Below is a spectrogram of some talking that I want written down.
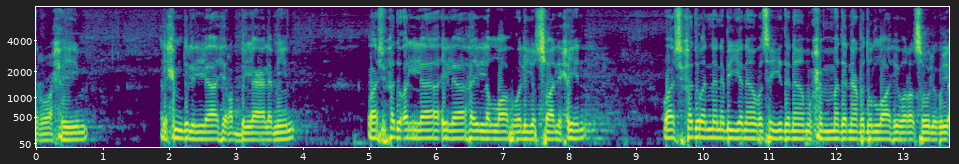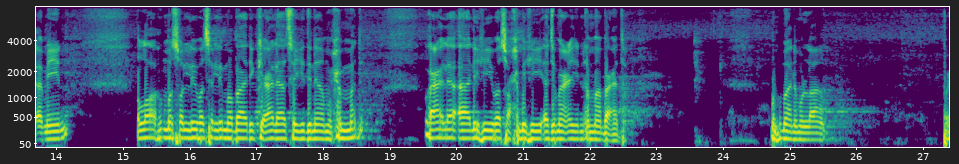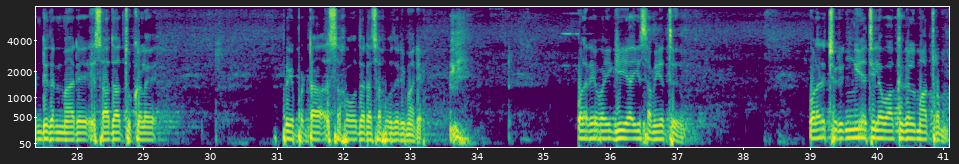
الرحيم الحمد لله رب العالمين واشهد ان لا اله الا الله ولي الصالحين واشهد ان نبينا وسيدنا محمدا عبد الله ورسوله الامين اللهم صل وسلم وبارك على سيدنا محمد وعلى اله وصحبه اجمعين اما بعد ബഹുമാനമുള്ള പണ്ഡിതന്മാരെ സാധാത്തുക്കളെ പ്രിയപ്പെട്ട സഹോദര സഹോദരിമാരെ വളരെ വൈകിയ ഈ സമയത്ത് വളരെ ചുരുങ്ങിയ ചില വാക്കുകൾ മാത്രം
